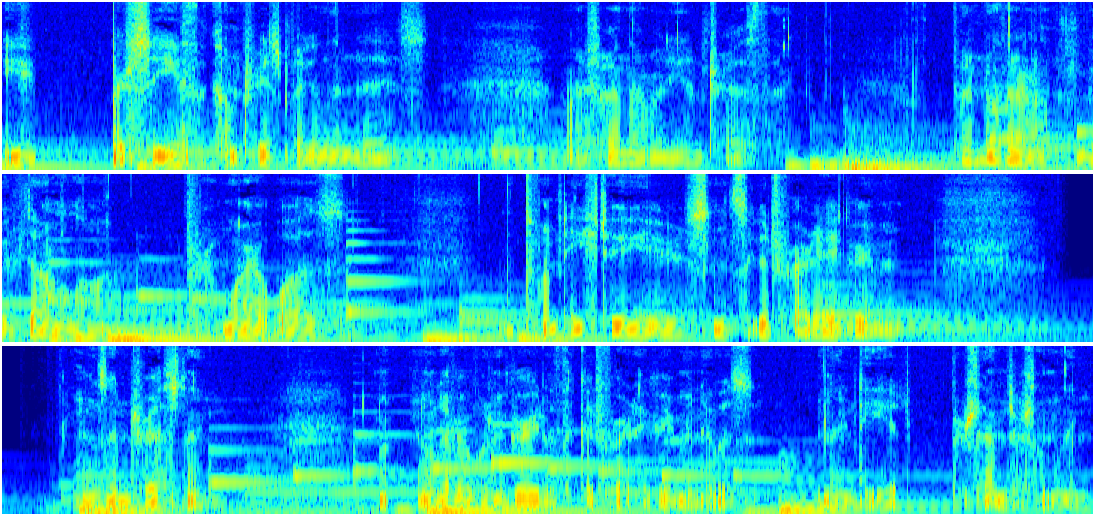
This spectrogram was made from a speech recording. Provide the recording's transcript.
you perceive the country as bigger than it is. And I find that really interesting. But Northern Ireland's moved on a lot from where it was the 22 years since the Good Friday Agreement. It was interesting. Not everyone agreed with the Good Friday Agreement. It was 98% or something.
